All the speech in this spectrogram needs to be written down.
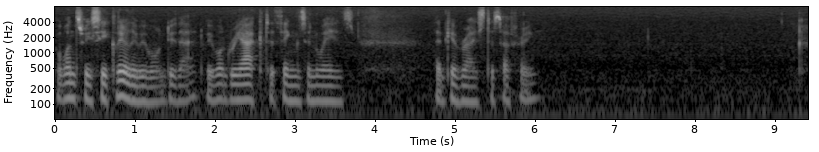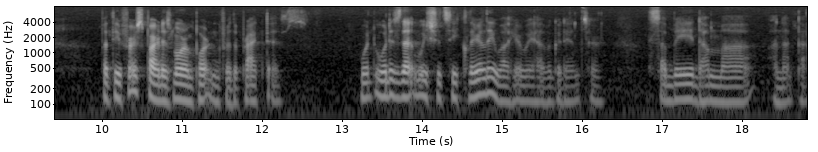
But once we see clearly, we won't do that. We won't react to things in ways that give rise to suffering. But the first part is more important for the practice. What What is that we should see clearly? Well, here we have a good answer. Sabbe Dhamma Anatta.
